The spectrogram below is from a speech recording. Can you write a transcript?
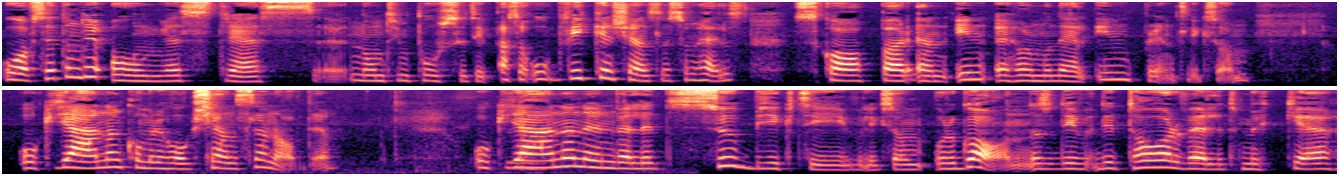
Oavsett om det är ångest, stress, eh, någonting positivt, alltså vilken känsla som helst skapar en, in, en hormonell imprint liksom. Och hjärnan kommer ihåg känslan av det. Och hjärnan är en väldigt subjektiv liksom, organ. Alltså det, det tar väldigt mycket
